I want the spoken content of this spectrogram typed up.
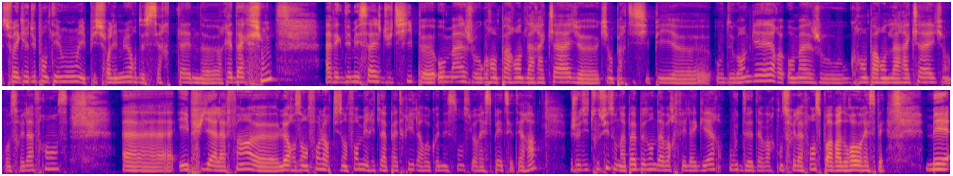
sur les grilles du Panthéon et puis sur les murs de certaines rédactions avec des messages du type euh, hommage aux grands-parents de la racaille euh, qui ont participé euh, aux deux grandes guerres, hommage aux grands-parents de la racaille qui ont construit la France. et puis à la fin, leurs enfants, leurs petits-enfants méritent la patrie, la reconnaissance, le respect, etc. Je dis tout de suite, on n'a pas besoin d'avoir fait la guerre ou d'avoir construit la France pour avoir droit au respect. Mais,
